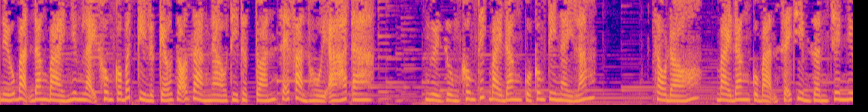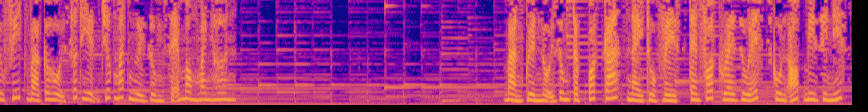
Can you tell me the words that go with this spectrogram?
Nếu bạn đăng bài nhưng lại không có bất kỳ lực kéo rõ ràng nào thì thuật toán sẽ phản hồi AHA. Người dùng không thích bài đăng của công ty này lắm. Sau đó, bài đăng của bạn sẽ chìm dần trên newsfeed và cơ hội xuất hiện trước mắt người dùng sẽ mong manh hơn. Bản quyền nội dung tập podcast này thuộc về Stanford Graduate School of Business.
